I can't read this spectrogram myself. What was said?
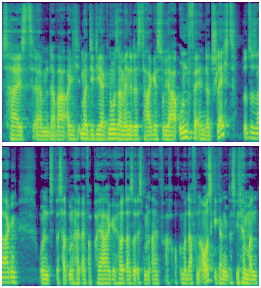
Das heißt, ähm, da war eigentlich immer die Diagnose am Ende des Tages so ja unverändert schlecht sozusagen. Und das hat man halt einfach ein paar Jahre gehört. Also ist man einfach auch immer davon ausgegangen, dass wieder man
